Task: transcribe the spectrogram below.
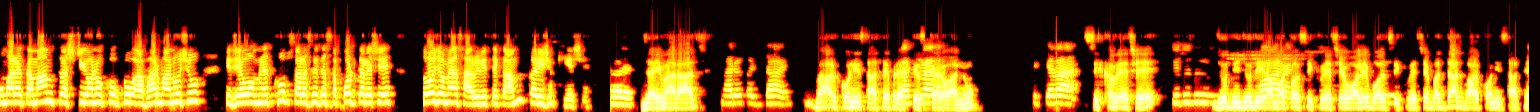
હું મારા તમામ ટ્રસ્ટીઓનો ખૂબ ખૂબ આભાર માનું છું કે જેઓ અમને ખૂબ સરસ રીતે સપોર્ટ કરે છે તો જ અમે આ સારી રીતે કામ કરી શકીએ છીએ. જય મહારાજ. મારો બધા બાળકોની સાથે પ્રેક્ટિસ કરવાનું. શીખવા છે. જુદું જુદું રમતો શીખવે છે વોલીબોલ શીખવે છે બધા જ બાળકોની સાથે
